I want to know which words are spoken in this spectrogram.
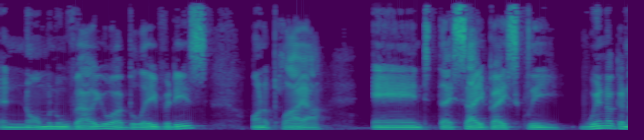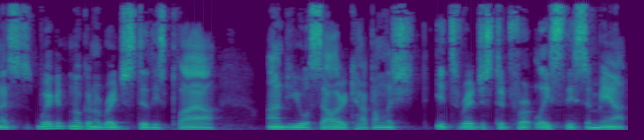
a nominal value, I believe it is, on a player, and they say basically we're not going to we're not going to register this player under your salary cap unless it's registered for at least this amount.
